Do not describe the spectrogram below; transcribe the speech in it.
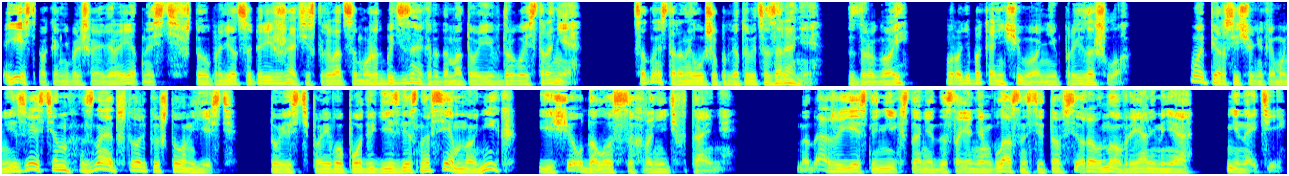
Есть пока небольшая вероятность, что придется переезжать и скрываться, может быть, за городом, а то и в другой стране. С одной стороны, лучше подготовиться заранее. С другой, вроде пока ничего не произошло. Мой перс еще никому не известен, знает только, что он есть. То есть про его подвиги известно всем, но Ник еще удалось сохранить в тайне. Но даже если Ник станет достоянием гласности, то все равно в реале меня не найти.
